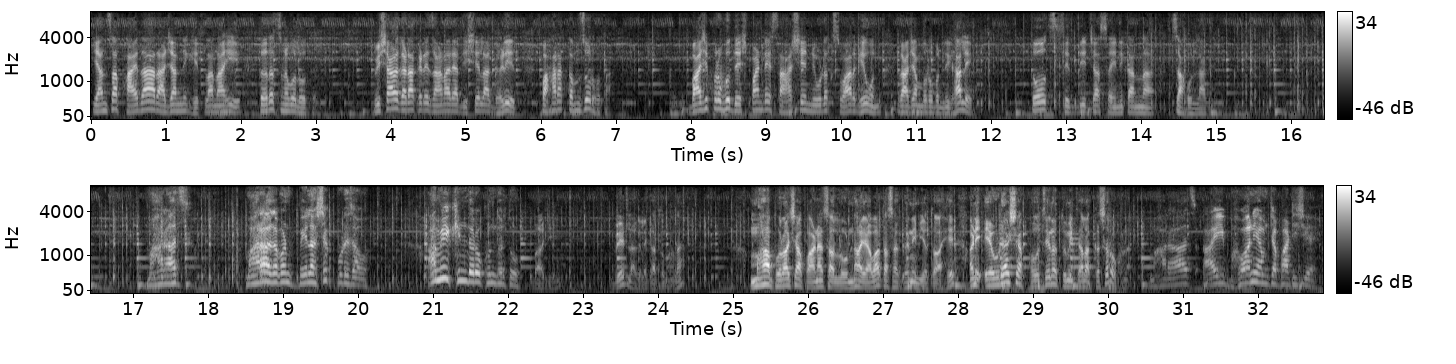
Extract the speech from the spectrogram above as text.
यांचा फायदा राजांनी घेतला नाही तरच नवल होतं. विशाळगडाकडे जाणाऱ्या दिशेला घडीत पहारा कमजोर होता. बाजीप्रभू देशपांडे सहाशे निवडक स्वार घेऊन राजांबरोबर निघाले. तोच सिद्धीच्या सैनिकांना चाहू लागले. महाराज महाराज आपण बेलाशक पुढे जावं. आम्ही खिंड रोखून धरतो बाजी वेळ लागले का तुम्हाला? महापुराच्या पाण्याचा लोंढा यावा तसा गनिम येतो आहे आणि एवढ्याशा फौजेनं तुम्ही त्याला कसं रोखणार? महाराज आई भवानी आमच्या पाठीशी आहे.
